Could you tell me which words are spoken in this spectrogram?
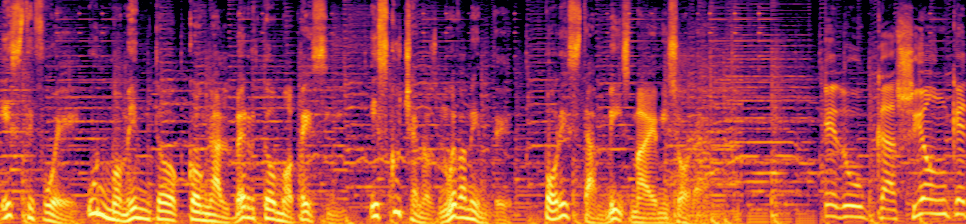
Este fue Un Momento con Alberto Motesi. Escúchanos nuevamente por esta misma emisora. Educación que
